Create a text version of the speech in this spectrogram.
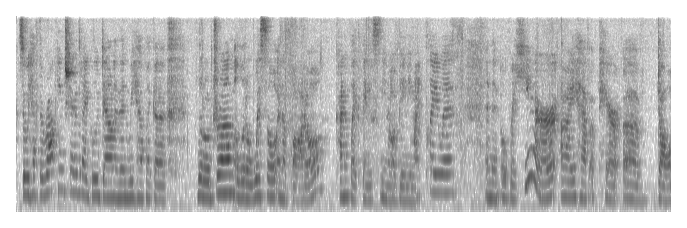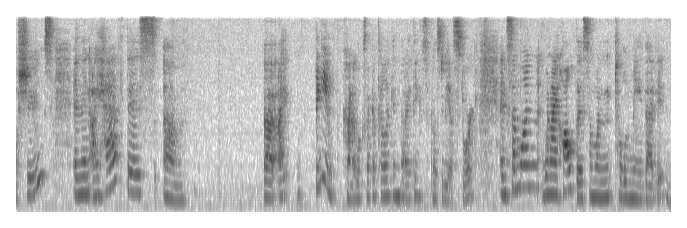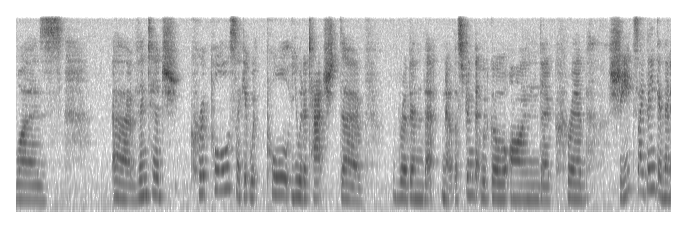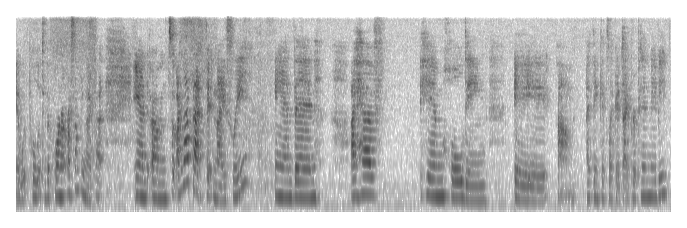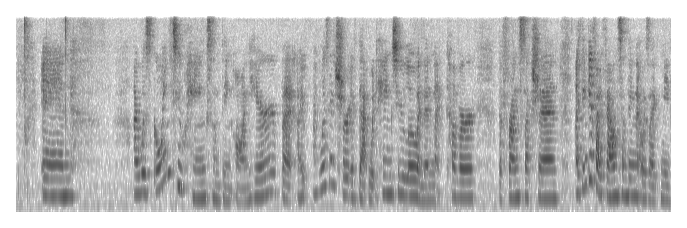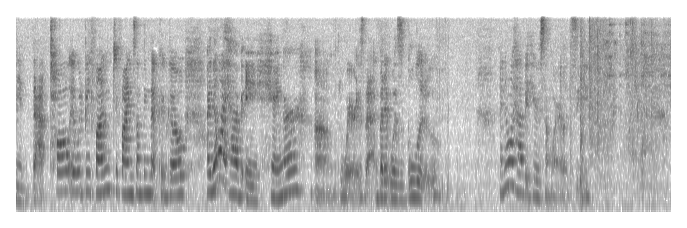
So we have the rocking chair that I glued down, and then we have like a little drum, a little whistle, and a bottle, kind of like things, you know, a baby might play with. And then over here, I have a pair of doll shoes. And then I have this, um, uh, I think it kind of looks like a pelican, but I think it's supposed to be a stork. And someone, when I hauled this, someone told me that it was uh, vintage crib pulls, like it would pull, you would attach the ribbon that no the string that would go on the crib sheets I think and then it would pull it to the corner or something like that. And um, so I thought that fit nicely. And then I have him holding a um, I think it's like a diaper pin maybe. And I was going to hang something on here but I, I wasn't sure if that would hang too low and then like cover the front section. I think if I found something that was like maybe that tall, it would be fun to find something that could go. I know I have a hanger. Um, where is that? But it was blue. I know I have it here somewhere. Let's see.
